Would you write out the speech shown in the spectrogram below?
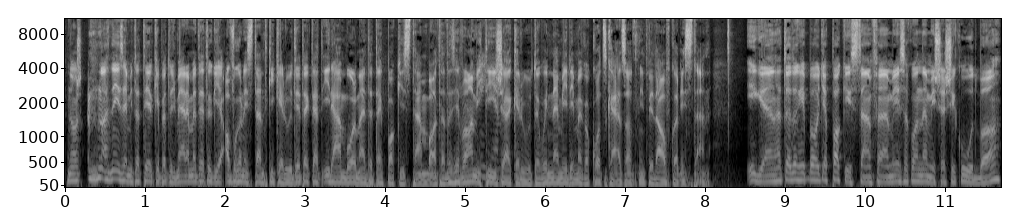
Na most na, nézem itt a térképet, hogy merre mentetek, ugye Afganisztánt kikerültétek, tehát Iránból mentetek Pakisztánba. Tehát azért valamit ti Igen. is elkerültek, hogy nem éri meg a kockázat, mint például Afganisztán. Igen, hát tulajdonképpen, hogyha Pakisztán felmész, akkor nem is esik útba,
